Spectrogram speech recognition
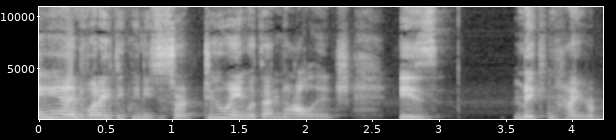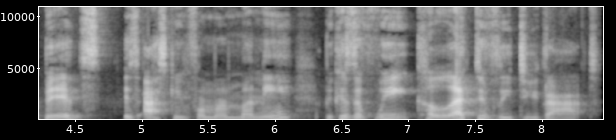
And what I think we need to start doing with that knowledge is making higher bids, is asking for more money because if we collectively do that,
